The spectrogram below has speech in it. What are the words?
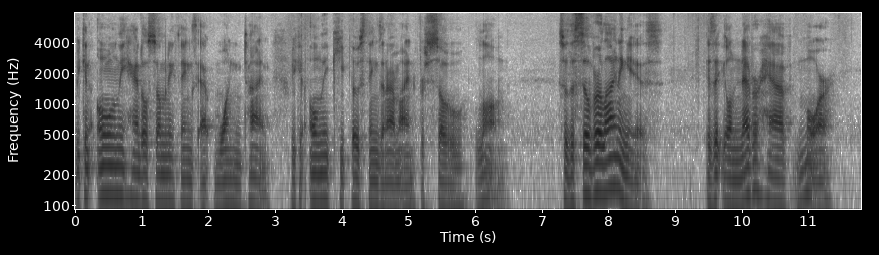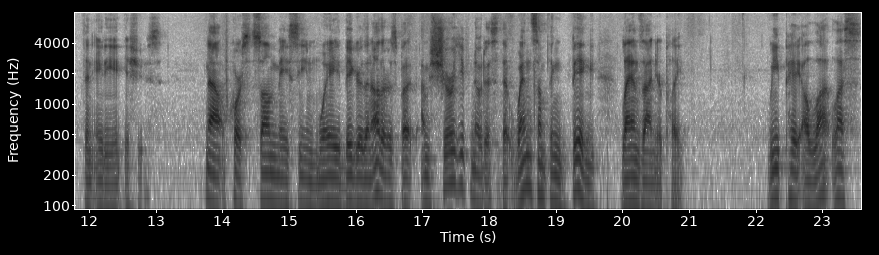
We can only handle so many things at one time. We can only keep those things in our mind for so long. So the silver lining is, is that you'll never have more than 88 issues. Now, of course, some may seem way bigger than others, but I'm sure you've noticed that when something big lands on your plate, we pay a lot less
